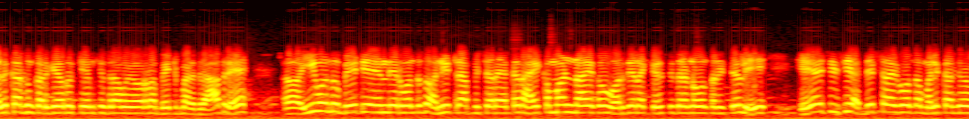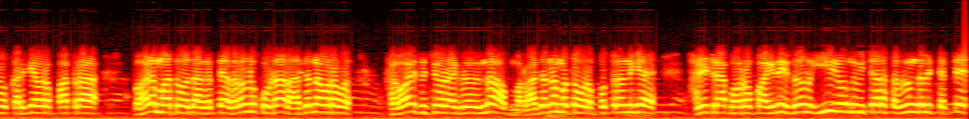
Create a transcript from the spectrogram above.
ಮಲ್ಲಿಕಾರ್ಜುನ್ ಖರ್ಗೆ ಅವರು ಸಿಎಂ ಸಿದ್ದರಾಮಯ್ಯ ಅವರನ್ನ ಭೇಟಿ ಮಾಡಿದ್ರೆ ಆದ್ರೆ ಈ ಒಂದು ಭೇಟಿಯ ಹಿಂದೆ ಇರುವಂತದ್ದು ಹನಿ ಟ್ರ್ಯಾಪ್ ವಿಚಾರ. ಯಾಕಂದ್ರೆ ಹೈಕಮಾಂಡ್ ನಾಯಕರು ವರದಿಯನ್ನ ಕೇಳ್ತಿದ್ದಾರೆ ಅನ್ನುವಂತ ನಿಟ್ಟಿನಲ್ಲಿ ಎಐಸಿಸಿ ಅಧ್ಯಕ್ಷರಾಗಿರುವಂತಹ ಮಲ್ಲಿಕಾರ್ಜುನ ಖರ್ಗೆ ಅವರ ಪಾತ್ರ ಬಹಳ ಮಹತ್ವದ್ದಾಗುತ್ತೆ. ಅದರಲ್ಲೂ ಕೂಡ ರಾಜನ್ ಅವರ ಪ್ರಭಾವಿ ಸಚಿವರಾಗಿರೋದ್ರಿಂದ ರಾಜಣ್ಣ ಮತ್ತು ಅವರ ಪುತ್ರನಿಗೆ ಹನಿ ಟ್ರ್ಯಾಪ್ ಆರೋಪ ಆಗಿದೆ. ಇದರಲ್ಲೂ ಈ ಒಂದು ವಿಚಾರ ಸದನದಲ್ಲಿ ಚರ್ಚೆ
